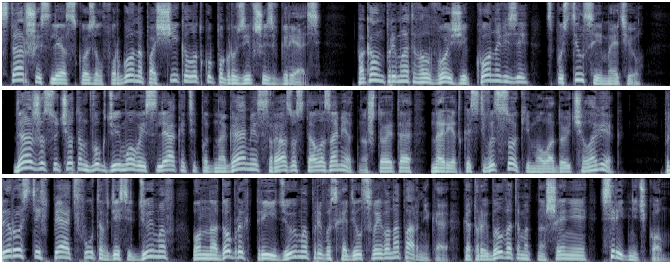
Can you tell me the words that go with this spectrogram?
Старший слез с козел фургона по щиколотку, погрузившись в грязь. Пока он приматывал вожжи к коновизи, спустился и Мэтью. Даже с учетом двухдюймовой слякоти под ногами сразу стало заметно, что это на редкость высокий молодой человек. При росте в пять футов десять дюймов он на добрых три дюйма превосходил своего напарника, который был в этом отношении середнячком.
